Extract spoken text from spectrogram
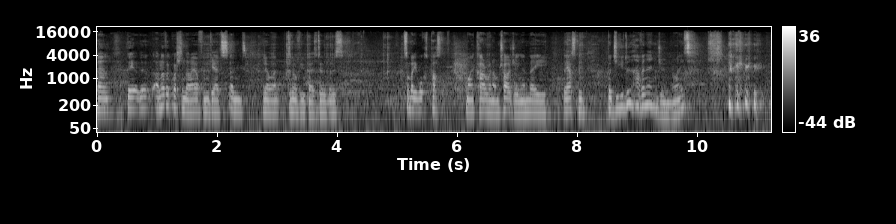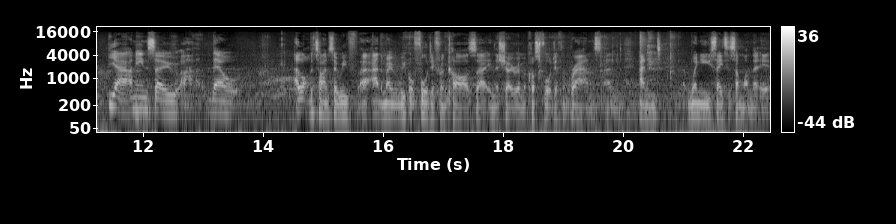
Uh, the, the, another question that I often get, and you know, I don't know if you guys do, but is somebody walks past my car when I'm charging, and they, they ask me, "But you do have an engine, right?" Yeah, I mean, so uh, they'll. A lot of the time, so we've uh, at the moment we've got four different cars uh, in the showroom across four different brands, and and when you say to someone that it,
